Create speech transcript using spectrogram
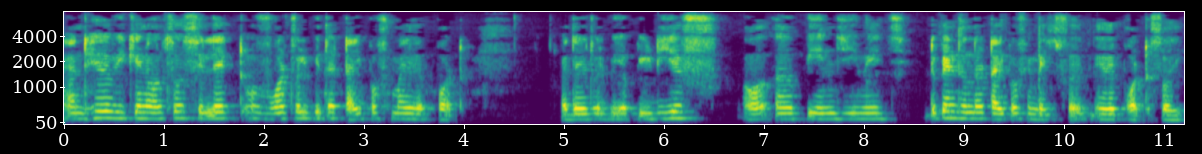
and here we can also select what will be the type of my report. Whether it will be a PDF or a PNG image. Depends on the type of image for report sorry.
